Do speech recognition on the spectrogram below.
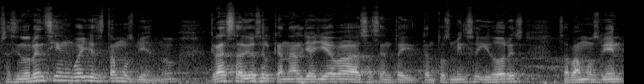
o sea, si nos ven 100 güeyes, estamos bien, ¿no? Gracias a Dios el canal ya lleva sesenta y tantos mil seguidores, o sea, vamos bien.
